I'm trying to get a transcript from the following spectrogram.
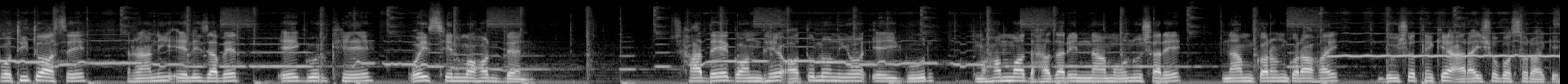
কথিত আছে, রানী এলিজাবেথ এই গুড় খেয়ে ওই সিলমোহর দেন। স্বাদে, গন্ধে অতুলনীয় এই গুড় মোহাম্মদ হাজারির নাম অনুসারে নামকরণ করা হয় দুইশো থেকে আড়াইশো বছর আগে।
